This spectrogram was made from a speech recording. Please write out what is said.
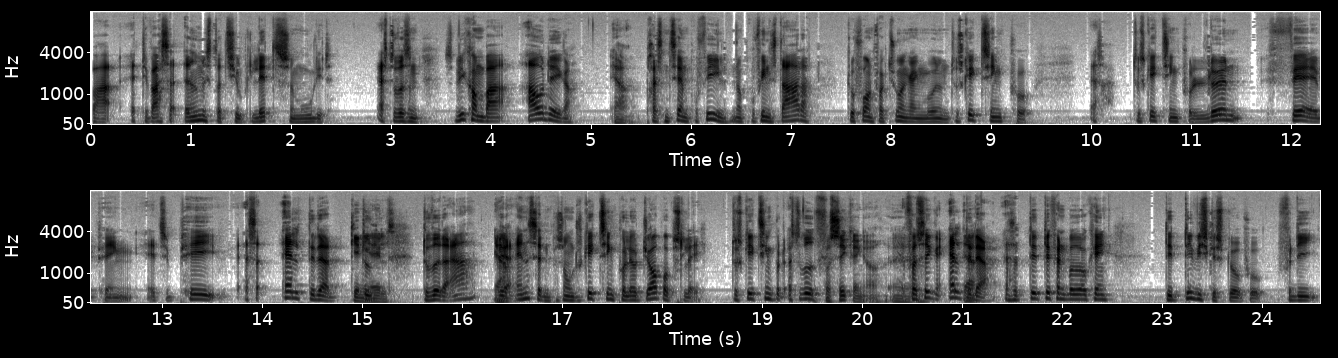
var, at det var så administrativt let som muligt. Altså du ved sådan, så vi kom bare afdækker, Ja. præsenterer en profil, når profilen starter, du får en faktur en gang i måneden. Du skal ikke tænke på, altså, du skal ikke tænke på løn, feriepenge, ATP, altså alt det der, Genialt. du, du ved, der er ved Ja. at ansætte en person. Du skal ikke tænke på at lave jobopslag. Du skal ikke tænke på, altså du ved, Forsikringer. øh, forsikring, alt ja. det der. Altså det, det fandt både okay, det er det, vi skal stå på. Fordi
